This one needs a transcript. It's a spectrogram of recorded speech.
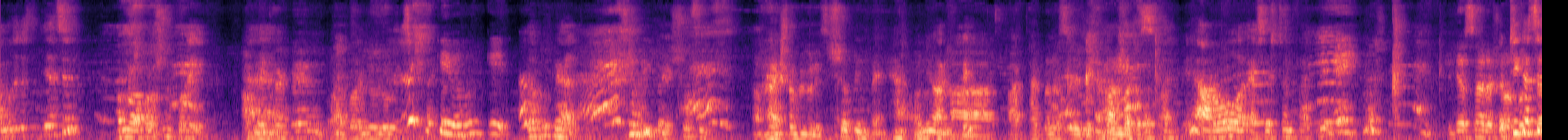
আমাদের কাছে দিয়েছেন আমরা অপারেশন করে ভাই শফিক হ্যাঁ হ্যাঁ আর আর আরও অ্যাসিস্ট্যান্ট থাকবে ঠিক আছে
